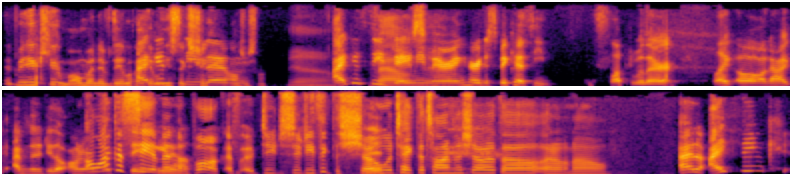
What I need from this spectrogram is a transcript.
it'd be a cute moment if they like I at could least see exchange them- vows or something. yeah. I could see Vows, Jaime yeah. marrying her just because he slept with her. Like, oh, now I- I'm gonna do the honor. Oh, I could see him you in the book. If, uh, do, so do you think the show Yeah. would take the time to show it though? I don't know. I I think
